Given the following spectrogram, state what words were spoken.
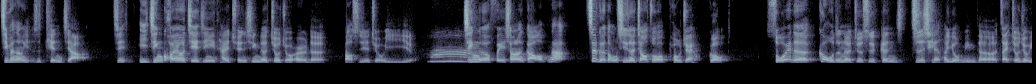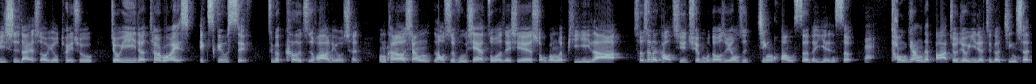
基本上也是天价，即已经快要接近一台全新的九九二的保时捷九一一了。金额非常的高。那这个东西呢叫做 Project Gold。所谓的 Gold 呢，就是跟之前很有名的，在九九一时代的时候有推出九一一的 Turbo S Exclusive 这个刻制化流程。我们看到像老师傅现在做的这些手工的皮椅啦、车身的烤漆，全部都是用是金黄色的颜色。对，同样的把九九一的这个精神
